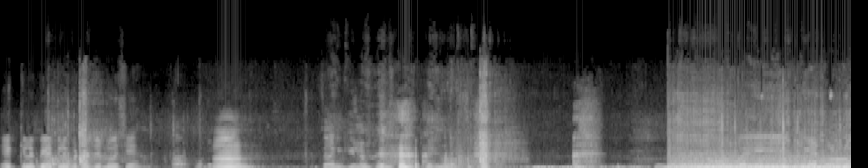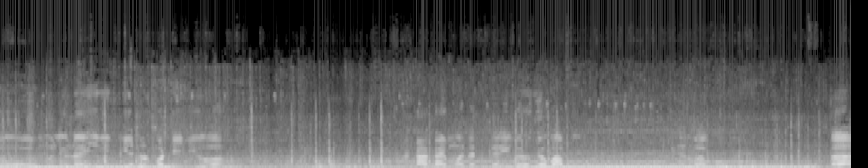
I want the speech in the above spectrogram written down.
એક કિલો, બે કિલોમીટર જેટલું છે. હમ. ત્રણ કિલોમીટર પેટ્રોલ મળ્યું નહીં પેટ્રોલ પટી ગયું કાકાએ મદદ કરી બરું કે બાપુ બાપુ. હા?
